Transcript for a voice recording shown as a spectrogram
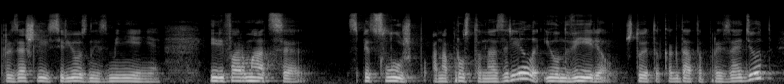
произошли серьезные изменения, и реформация спецслужб, она просто назрела, и он верил, что это когда-то произойдет –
